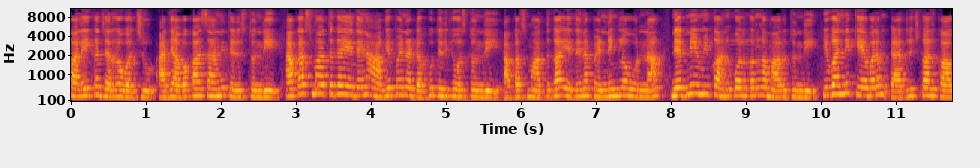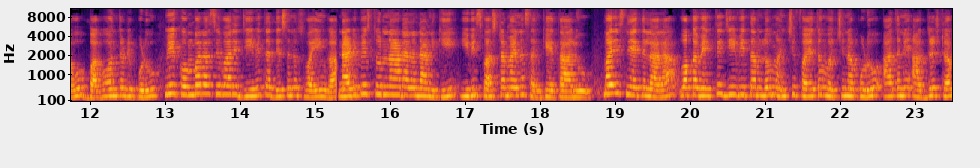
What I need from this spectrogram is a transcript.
కలయిక జరగవచ్చు. అది అవకాశాన్ని తెలుస్తుంది అకస్మాత్తుగా ఏదైనా ఆగిపోయిన డబ్బు తిరిగి వస్తుంది. అకస్మాత్తుగా ఏదైనా పెండింగ్లో ఉన్న నిర్ణయం మీకు అనుకూలకంగా మారుతుంది. ఇవన్నీ కేవలం యాదృచ్ఛికాలు కావు. భగవంతుడు ఇప్పుడు మీ కుంభరాశి వారి జీవిత దిశను స్వయంగా నడిపిస్తున్నాడనడానికి ఇవి స్పష్టమైన సంకేతాలు. మరి స్నేహితులారా ఒక వ్యక్తి జీవితంలో మంచి ఫలితం వచ్చినప్పుడు అతని అదృష్టం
